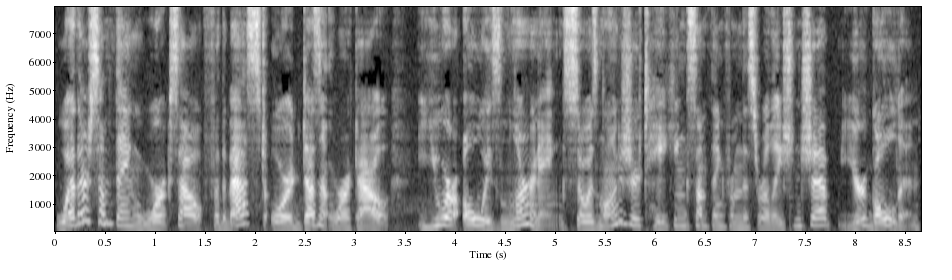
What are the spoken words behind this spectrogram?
Whether something works out for the best or doesn't work out, you are always learning. So as long as you're taking something from this relationship, you're golden.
